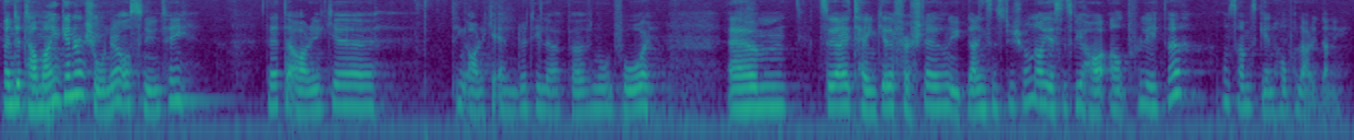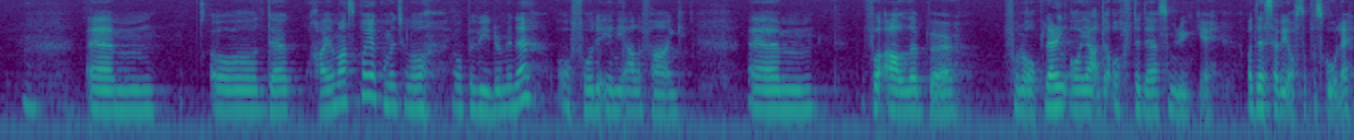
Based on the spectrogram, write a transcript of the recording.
Men det tar mange generasjoner å snu ting. Dette er ikke, ting er ikke endret i løpet av noen få år. Um, så jeg tenker det første er en utdanningsinstitusjon, og jeg syns vi har altfor lite om samisk innhold på lærerutdanning. Um, og det har jeg masse på. Jeg kommer til å jobbe videre med det og få det inn i alle fag. Um, for alle bør få noe opplæring, og ja, det er ofte det som ryker. Og det ser vi også på skoler.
